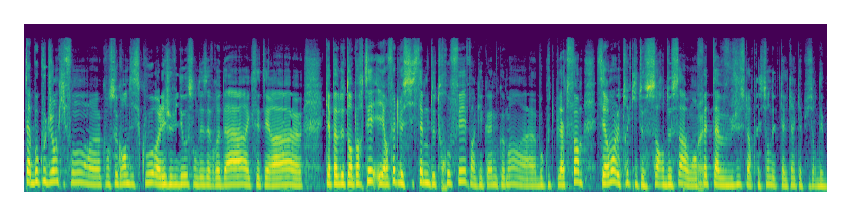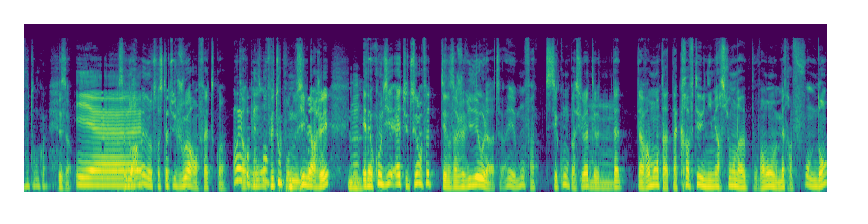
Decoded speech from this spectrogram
t'as beaucoup de gens qui font, euh, qui ont ce grand discours, les jeux vidéo sont des œuvres d'art, etc., euh, capables de t'emporter. Et en fait, le système de trophées, enfin, qui est quand même commun à beaucoup de plateformes, c'est vraiment le truc qui te sort de ça, où en Ouais. fait, t'as juste l'impression d'être quelqu'un qui appuie sur des boutons, quoi. C'est ça. Et euh, Ça nous ramène à notre statut de joueur en fait quoi. Ouais, on, fait tout pour nous immerger Mm. et d'un coup on dit hey, tu te souviens en fait t'es dans un jeu vidéo là. Et bon enfin c'est con parce que là t'as Mm. vraiment t'as t'as crafté une immersion là pour vraiment me mettre à fond dedans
